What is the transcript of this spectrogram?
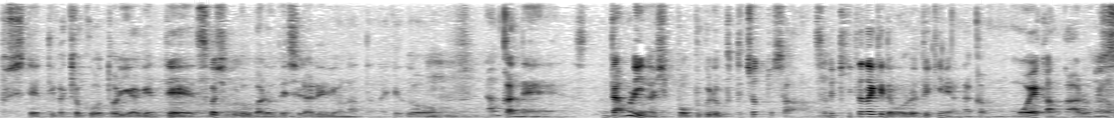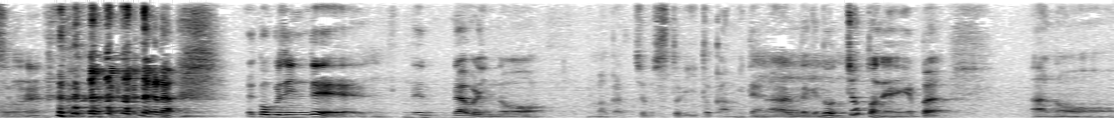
プしてっていうか曲を取り上げて少しグローバルで知られるようになったんだけど、なんかねダブリンのヒップホップグループってちょっとさそれ聞いただけで俺的にはなんか萌え感があるんですよ、ね、だから黒人ででダブリンのなんかちょっとストリート感みたいなのあるんだけど、ちょっとねやっぱあの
